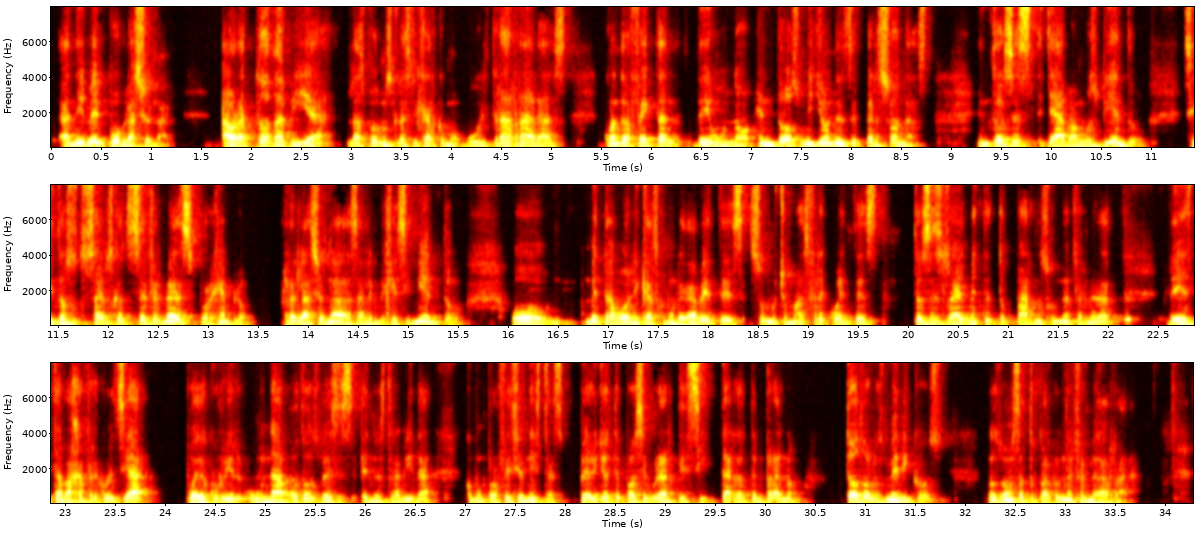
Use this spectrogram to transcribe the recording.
a nivel poblacional. Ahora, todavía las podemos clasificar como ultra raras cuando afectan de uno en dos millones de personas. Entonces, ya vamos viendo. Si nosotros sabemos que otras enfermedades, por ejemplo, relacionadas al envejecimiento o metabólicas como la diabetes son mucho más frecuentes, entonces realmente toparnos con una enfermedad de esta baja frecuencia puede ocurrir una o dos veces en nuestra vida como profesionistas, pero yo te puedo asegurar que sí, tarde o temprano, todos los médicos nos vamos a topar con una enfermedad rara.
